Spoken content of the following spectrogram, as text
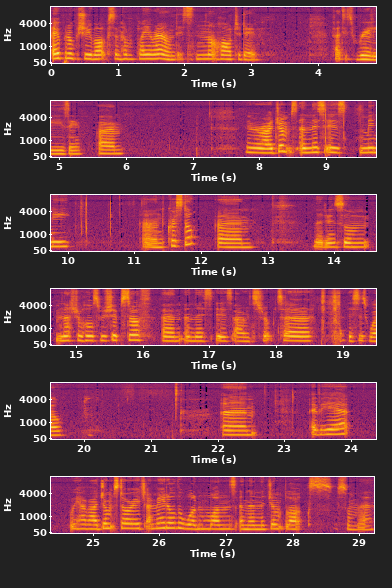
open up a shoebox and have a play around. It's not hard to do. In fact, it's really easy. Um, there are our jumps, and this is Minnie and Crystal. Um, they're doing some natural horsemanship stuff um, and this is our instructor. This is Will. Um, over here we have our jump storage. I made all the wooden ones and then the jump blocks somewhere.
